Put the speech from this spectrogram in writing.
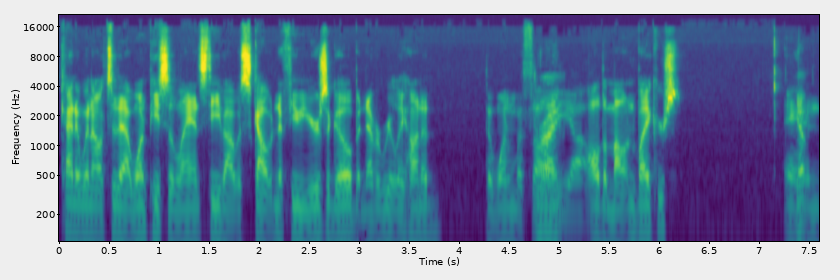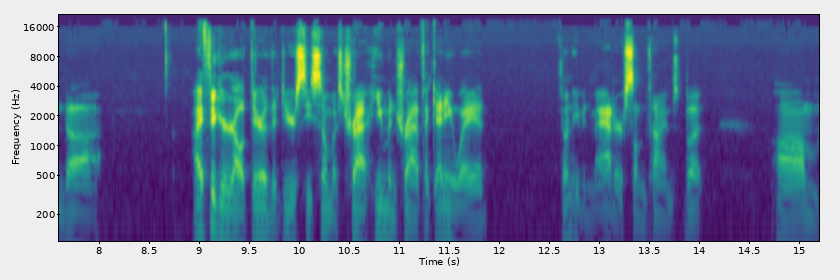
kind of went out to that one piece of land, Steve, I was scouting a few years ago, but never really hunted. The one with all right. the uh, all the mountain bikers, and yep. uh, I figure out there the deer see so much tra- human traffic anyway, it don't even matter sometimes. But um,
